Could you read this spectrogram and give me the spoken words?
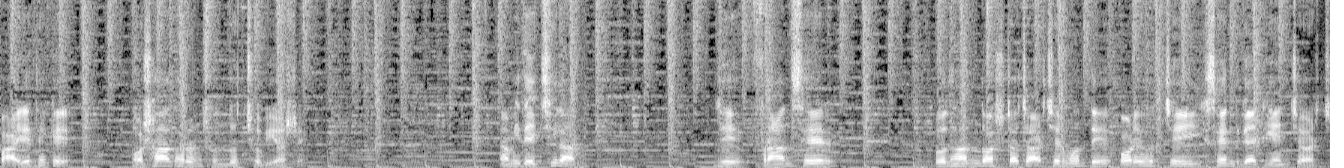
বাইরে থেকে অসাধারণ সুন্দর ছবি আসে। আমি দেখছিলাম যে ফ্রান্সের প্রধান দশটা চার্চের মধ্যে, পরে হচ্ছে এই সেন্ট গ্যাটিয়ান চার্চ।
